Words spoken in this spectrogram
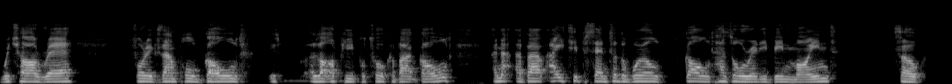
which are rare. For example, gold is a lot of people talk about gold, and about 80% of the world gold has already been mined. So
